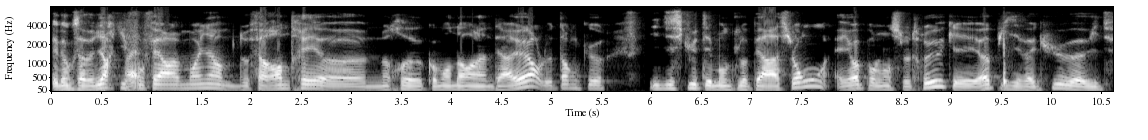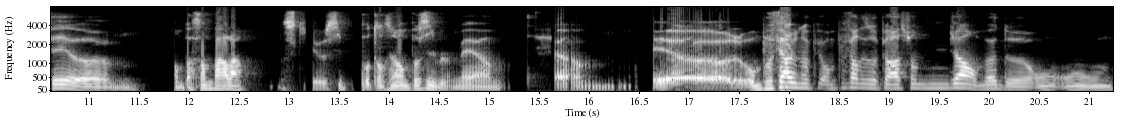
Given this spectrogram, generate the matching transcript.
Et donc ça veut dire qu'il Ouais. faut faire un moyen de faire rentrer euh, notre commandant à l'intérieur, le temps que il discute et monte l'opération, et hop, on lance le truc, et hop, il évacue euh, vite fait euh, en passant par là. Ce qui est aussi potentiellement possible, mais... euh, et, euh, on peut faire une on peut faire des opérations de ninja en mode on, on,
